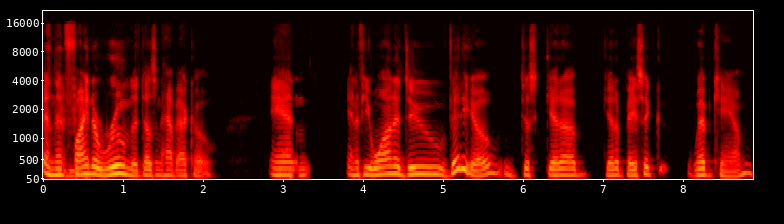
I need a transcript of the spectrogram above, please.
And then Mhm. find a room that doesn't have echo. And and if you want to do video, just get a get a basic webcam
